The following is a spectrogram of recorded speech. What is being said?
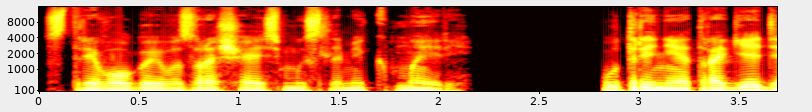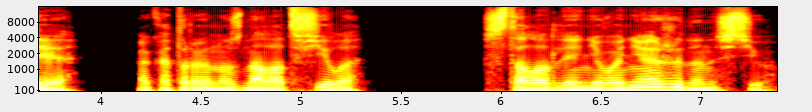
с тревогой возвращаясь мыслями к Мэри. Утренняя трагедия, о которой он узнал от Фила, стала для него неожиданностью,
